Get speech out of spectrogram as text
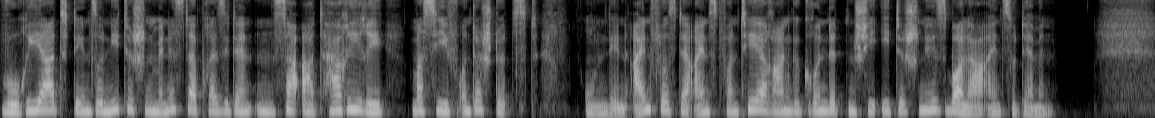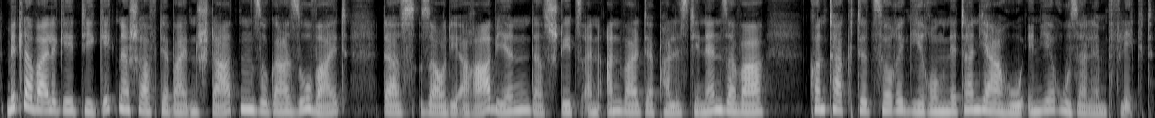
wo Riad den sunnitischen Ministerpräsidenten Saad Hariri massiv unterstützt, um den Einfluss der einst von Teheran gegründeten schiitischen Hisbollah einzudämmen. Mittlerweile geht die Gegnerschaft der beiden Staaten sogar so weit, dass Saudi-Arabien, das stets ein Anwalt der Palästinenser war, Kontakte zur Regierung Netanyahu in Jerusalem pflegt.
